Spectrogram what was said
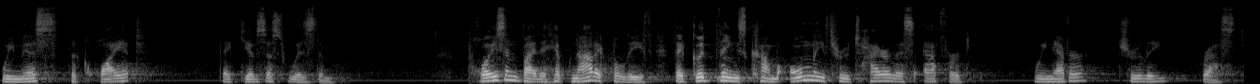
We miss the quiet that gives us wisdom. Poisoned by the hypnotic belief that good things come only through tireless effort, we never truly rest.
